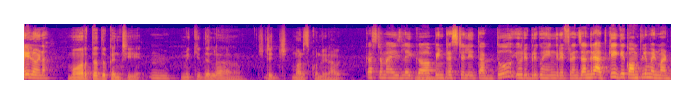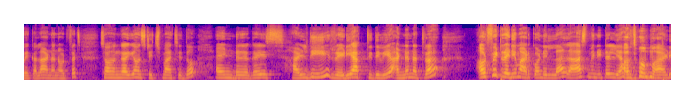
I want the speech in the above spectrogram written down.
ಹೇಳೋಣ. ಮುಹೂರ್ತದ್ದು ಕಂಚಿ ಮಿಕ್ಕಿದ್ದೆಲ್ಲ ಸ್ಟಿಚ್ ಮಾಡಿಸ್ಕೊಂಡ್ವಿ ನಾವೇ. ಕಸ್ಟಮೈಸ್ ಲೈಕ್ ಪಿಂಟ್ರೆಸ್ಟಲ್ಲಿ ತೆಗೆದು ಇವರಿಬ್ರಿಗೂ ಹೆಂಗೆ ರೆಫರೆನ್ಸ್ ಅಂದರೆ ಅದಕ್ಕೆ ಕಾಂಪ್ಲಿಮೆಂಟ್ ಮಾಡಬೇಕಲ್ಲ ಅಣ್ಣನ ಔಟ್ಫಿಟ್ಸ್ ಸೊ ಹಾಗಾಗಿ ಅವ್ನು ಸ್ಟಿಚ್ ಮಾಡಿಸಿದ್ದು. ಆ್ಯಂಡ್ ಗೈಸ್ ಹಳ್ದಿ ರೆಡಿ ಆಗ್ತಿದ್ದೀವಿ ಅಣ್ಣನ ಹತ್ರ ಔಟ್ಫಿಟ್ ರೆಡಿ ಮಾಡ್ಕೊಂಡಿಲ್ಲ. ಲಾಸ್ಟ್ ಮಿನಿಟಲ್ಲಿ ಯಾವುದೋ ಮಾಡಿ.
